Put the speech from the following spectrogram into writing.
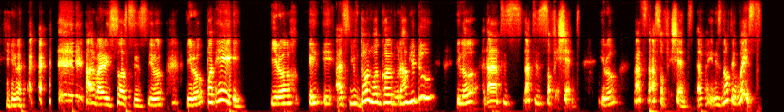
you know, and my resources, you know, you know. But hey, you know, it, it, as you've done what God would have you do, you know, that is that is sufficient. You know, that's that's sufficient. I mean, it's not a waste,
